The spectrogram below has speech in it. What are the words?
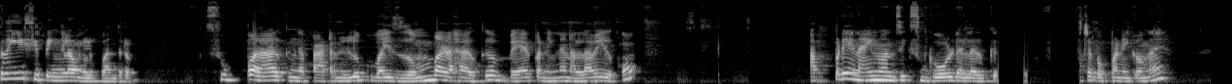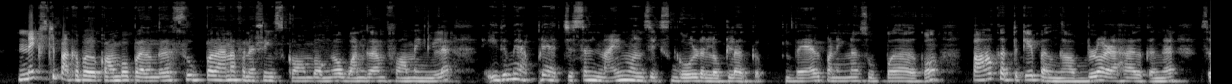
ஃப்ரீ ஷிப்பிங்கில் உங்களுக்கு வந்துடும் சூப்பராக இருக்குங்க பேட்டர்ன் லுக் வைஸ் ரொம்ப அழகாக இருக்குது வேர் பண்ணிங்கன்னா நல்லாவே இருக்கும். அப்படியே நைன் ஒன் சிக்ஸ் கோல்டில் இருக்குது ஃபஸ்ட்டு புக் பண்ணிக்கோங்க. நெக்ஸ்ட் பார்க்க போகிற காம்போ பாருங்க. சூப்பரான ஃபினிஷிங்ஸ் காம்போங்க ஒன் கிராம் ஃபார்மிங்கில் இதுவுமே அப்படியே H S L nine one six gold லுக்கில் இருக்குது வேர் பண்ணிங்கன்னா சூப்பராக இருக்கும். பார்க்கறதுக்கே பாருங்க அவ்வளோ அழகாக இருக்குங்க. ஸோ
